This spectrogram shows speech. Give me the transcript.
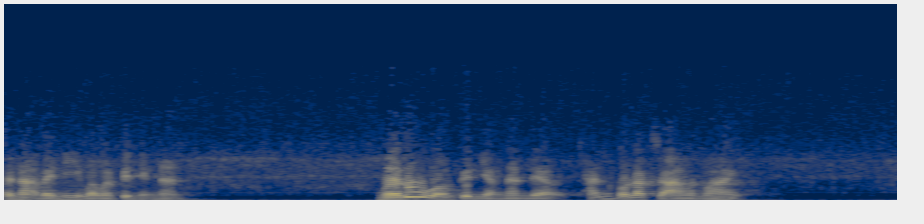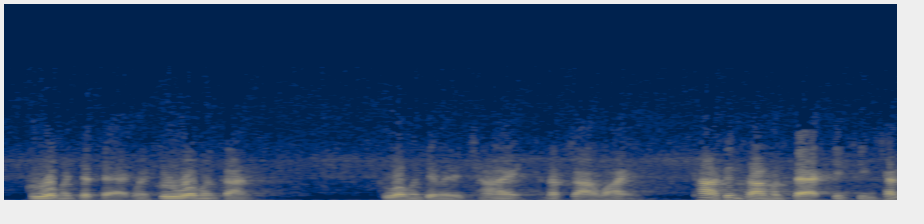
ชนะใบนี้ว่ามันเป็นอย่างนั้น เมื่อรู้ว่ามันเป็นอย่างนั้นแล้ว ฉันก็รักษามันไว้ กลัวมันจะแตกไหมกลัวเหมือนกัน ลัวมันจะไม่ได้ใช้รักษาไว้ ถ้าถึงคราวมันแตกจริง ๆ ฉัน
